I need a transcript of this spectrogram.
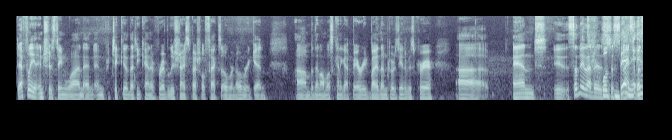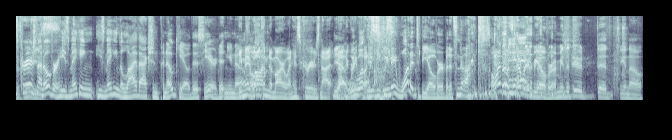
definitely an interesting one, and in particular that he kind of revolutionized special effects over and over again, um, but then almost kind of got buried by them towards the end of his career. Uh, and it's something that is well, just Ben, nice his this career's not over. He's making he's making the live action Pinocchio this year. Didn't you know? He made Oh, Welcome I- Tomorrow, and his career is not, yeah, not in a we, great place. we, we may want it to be over, but it's not. Oh, I know it's never going to be over. I mean, the dude did, you know,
